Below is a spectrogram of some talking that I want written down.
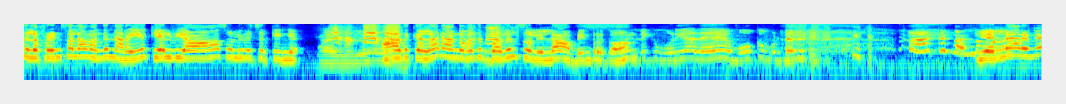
சில ஃப்ரெண்ட்ஸ் எல்லாம் வந்து நிறைய கேள்வியா சொல்லி வச்சிருக்கீங்க. அதுக்கெல்லாம் நாங்க வந்து பதில் சொல்லிடலாம் அப்படின்னு இருக்கோம். இன்னைக்கு முடியாதே மூக்கு முட்டது. எல்லாருமே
